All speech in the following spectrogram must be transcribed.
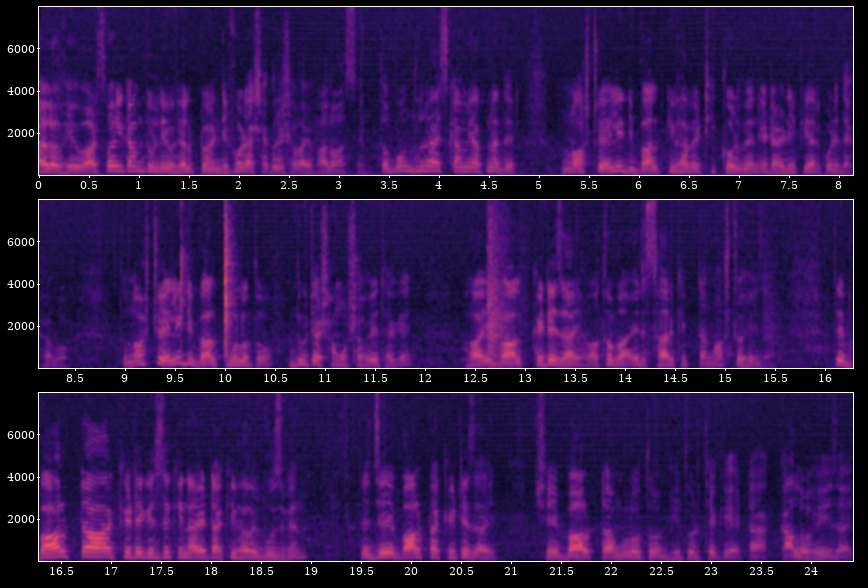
Hello viewers welcome to new help twenty four আশা করি সবাই ভালো আছেন। তো বন্ধুরা, আজকে আমি আপনাদের নষ্ট এলইডি বাল্ব কীভাবে ঠিক করবেন এটা রিপেয়ার করে দেখাবো। তো নষ্ট এলইডি বাল্ব মূলত দুইটা সমস্যা হয়ে থাকে। হয় বাল্ব কেটে যায় অথবা এর সার্কিটটা নষ্ট হয়ে যায়। তো বাল্বটা কেটে গেছে কিনা এটা কীভাবে বুঝবেন? তো যে বাল্বটা কেটে যায়, সেই বাল্বটা মূলত ভিতর থেকে এটা কালো হয়ে যায়।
